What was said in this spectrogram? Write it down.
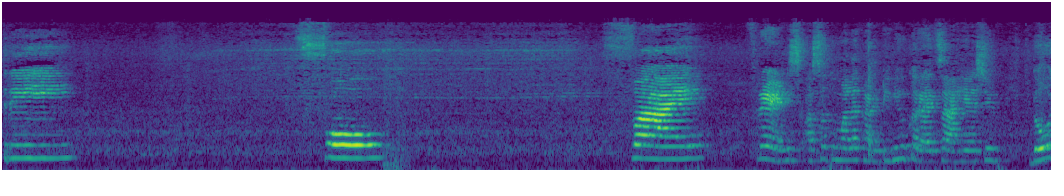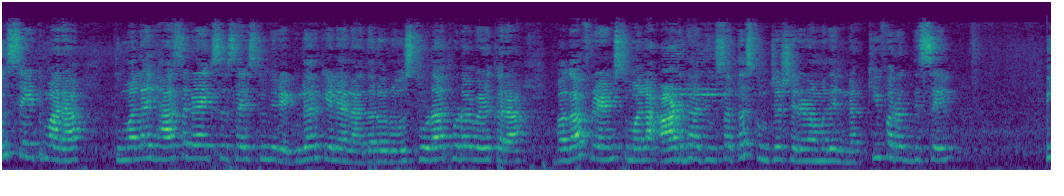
three four five friends असं तुम्हाला कंटिन्यू करायचं आहे. असे दोन सेट मारा. तुम्हाला ह्या सगळ्या एक्सरसाइज तुम्ही रेग्युलर केल्या ना दररोज थोडा थोडा वेळ करा. बघा फ्रेंड्स तुम्हाला आठ दहा दिवसातच तुमच्या शरीरामध्ये नक्की फरक दिसेल. मी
